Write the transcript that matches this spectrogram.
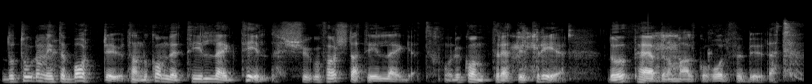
då tog de inte bort det utan då kom det ett tillägg till, 21 tillägget och det kom 33. Då upphävde de alkoholförbudet.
